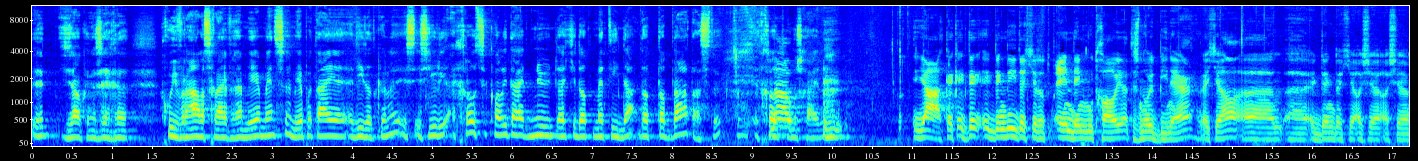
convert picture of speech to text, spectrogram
je zou kunnen zeggen, goede verhalen schrijven zijn meer mensen, meer partijen die dat kunnen. Is, is jullie grootste kwaliteit nu dat je dat met die da- dat, dat datastuk, het grote Nou, onderscheiden? Ja, kijk, ik denk, ik denk niet dat je dat op één ding moet gooien. Het is nooit binair, weet je wel. Ehm, eh, ik denk dat je als, je als je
